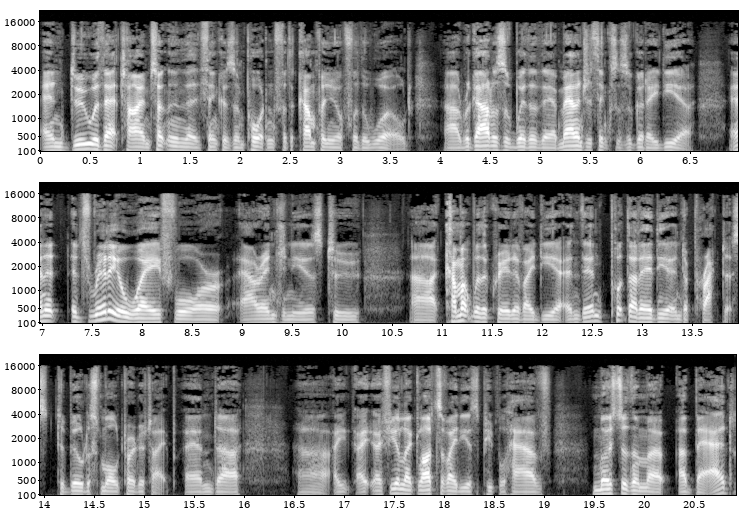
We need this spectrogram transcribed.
and do with that time something that they think is important for the company or for the world, uh, regardless of whether their manager thinks it's a good idea. And it, it's really a way for our engineers to uh, come up with a creative idea and then put that idea into practice to build a small prototype. And uh, uh, I, I feel like lots of ideas people have most of them are, are bad,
